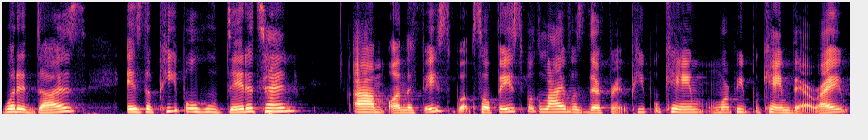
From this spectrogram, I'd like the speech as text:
what it does is the people who did attend um, on the Facebook. So Facebook Live was different. People came, more people came there, right?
